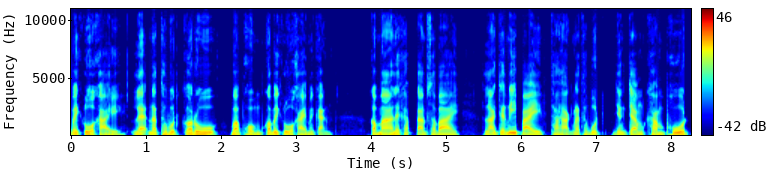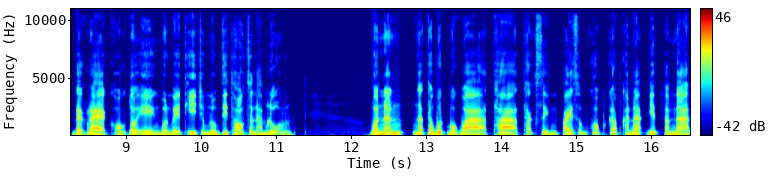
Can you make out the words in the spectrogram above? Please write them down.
ไม่กลัวใคร และนัทวุฒิก็รู้ว่าผมก็ไม่กลัวใครเหมือนกัน ก็มาเลยครับตามสบาย หลังจากนี้ไปถ้าหากนัทวุฒิยังจำคำพูดแรกๆของตัวเองบนเวทีชุมนุมที่ท้องสนามหลวง วันนั้นนัทวุฒิบอกว่าถ้าทักษิณไปสมคบกับคณะยึดอำนาจ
